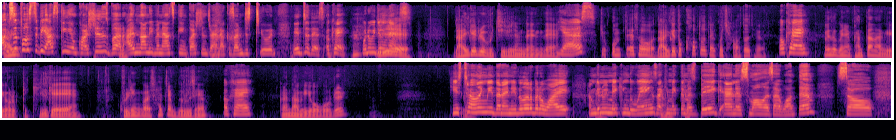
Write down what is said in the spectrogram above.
I'm 날- supposed to be asking you questions, but I'm not even asking questions right now because I'm just too in, into this. Okay. What are we doing 이제 next? 날개를 붙이시면 되는데 Yes. 조금 떼서 날개도 커도 되고 작아도 돼요. Okay. 그래서 그냥 간단하게 이렇게 길게 굴린 걸 살짝 누르세요. Okay. 그런 다음에 요거를 He's telling me that I need a little bit of white. I'm going to be making the wings. I can Yeah, make them sure. as big and as small as I want them. So, 예,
